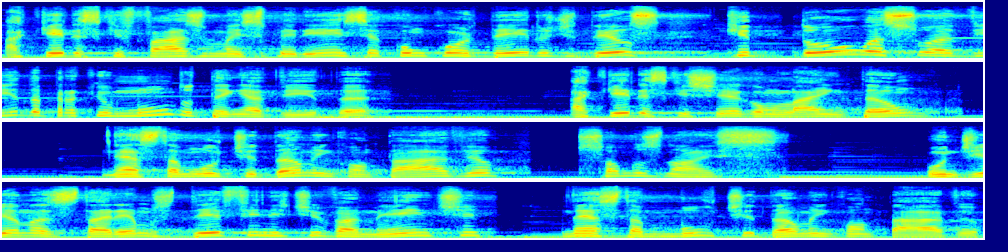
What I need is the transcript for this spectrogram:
Aqueles que fazem uma experiência com o Cordeiro de Deus que doa a sua vida para que o mundo tenha vida. Aqueles que chegam lá então, nesta multidão incontável, somos nós. Um dia nós estaremos definitivamente nesta multidão incontável,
